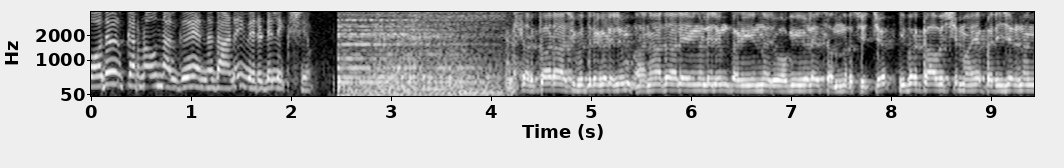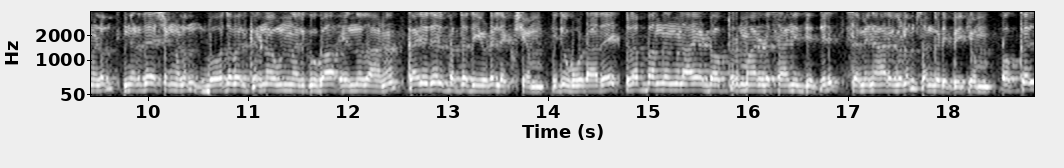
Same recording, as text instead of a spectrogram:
ബോധവൽക്കരണവും നൽകുക എന്നതാണ് ഇവരുടെ ലക്ഷ്യം. സർക്കാർ ആശുപത്രികളിലും അനാഥാലയങ്ങളിലും കഴിയുന്ന രോഗികളെ സന്ദർശിച്ച് ഇവർക്കാവശ്യമായ പരിചരണങ്ങളും നിർദ്ദേശങ്ങളും ബോധവൽക്കരണവും നൽകുക എന്നതാണ് കരുതൽ പദ്ധതിയുടെ ലക്ഷ്യം. ഇതുകൂടാതെ ക്ലബ് അംഗങ്ങളായ ഡോക്ടർമാരുടെ സാന്നിധ്യത്തിൽ സെമിനാറുകളും സംഘടിപ്പിക്കും. ഒക്കൽ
